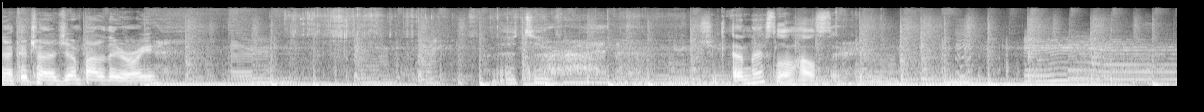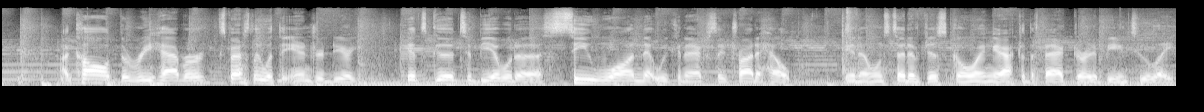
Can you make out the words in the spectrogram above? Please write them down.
You're not gonna try to jump out of there, are you? That's all right. She got a nice little house there. I call it the rehabber, especially with the injured deer. It's good to be able to see one that we can actually try to help, you know, instead of just going after the fact or it being too late.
